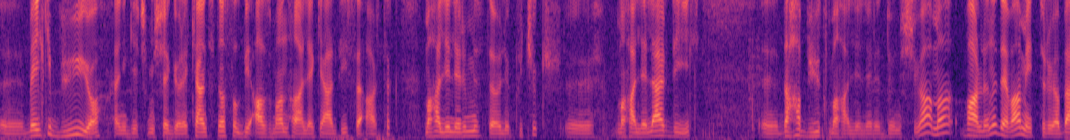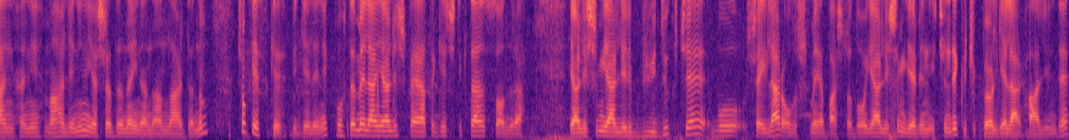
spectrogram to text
Ee, belki büyüyor hani geçmişe göre. Kent nasıl bir azman hale geldiyse artık mahallelerimiz de öyle küçük e, mahalleler değil. E, daha büyük mahallelere dönüşüyor ama varlığını devam ettiriyor. Ben hani mahallenin yaşadığına inananlardanım. Çok eski bir gelenek. Muhtemelen yerleşik hayata geçtikten sonra yerleşim yerleri büyüdükçe bu şeyler oluşmaya başladı. O yerleşim yerinin içinde küçük bölgeler halinde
